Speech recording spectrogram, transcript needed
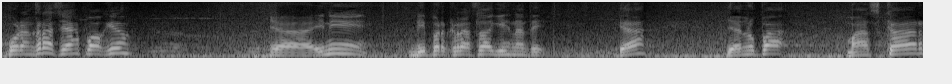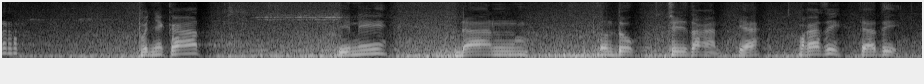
kurang keras ya Pak Wakil? Ya, ini diperkeras lagi nanti ya. Jangan lupa masker, penyekat, ini dan untuk cuci tangan ya. Makasih, hati-hati.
